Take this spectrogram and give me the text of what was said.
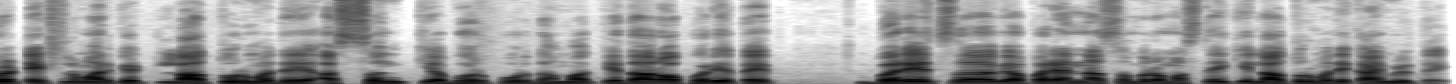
पूर्ण टेक्स्टाईल मार्केट लातूरमध्ये असंख्य भरपूर धमाकेदार ऑफर येत आहेत. बरेच व्यापाऱ्यांना संभ्रम असते की लातूरमध्ये काय मिळतंय.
